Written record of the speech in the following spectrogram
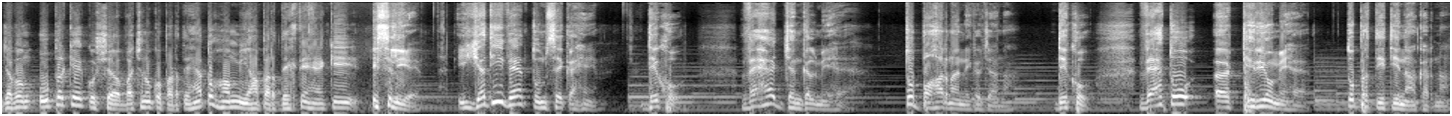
जब हम ऊपर के कुछ वचनों को पढ़ते हैं तो हम यहाँ पर देखते हैं कि इसलिए, यदि वह तुमसे कहें, देखो, वह जंगल में है तो बाहर ना निकल जाना। देखो, वह तो ठिरियों में है तो प्रतीति ना करना।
